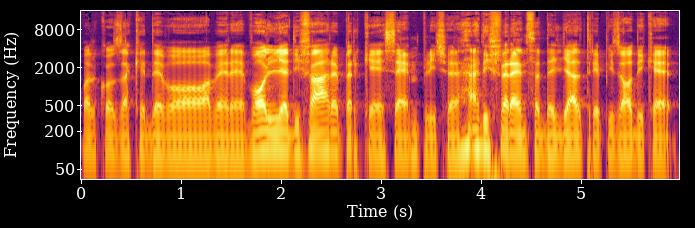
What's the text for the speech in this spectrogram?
qualcosa che devo avere voglia di fare perché è semplice, a differenza degli altri episodi che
